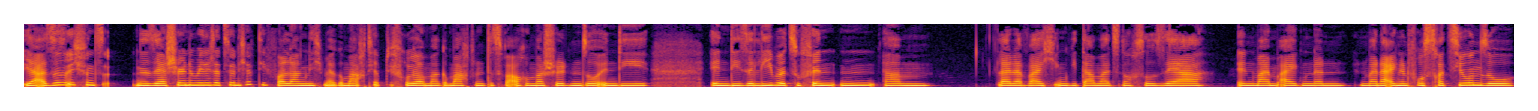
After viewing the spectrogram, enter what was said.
ja, also ich finde es eine sehr schöne Meditation. Ich habe die vor lang nicht mehr gemacht. Ich habe die früher mal gemacht und das war auch immer schön, so in die, in diese Liebe zu finden. Ähm, leider war ich irgendwie damals noch so sehr in meinem eigenen, in meiner eigenen Frustration so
